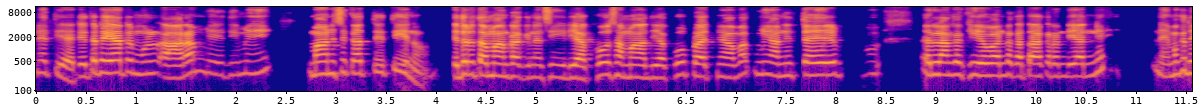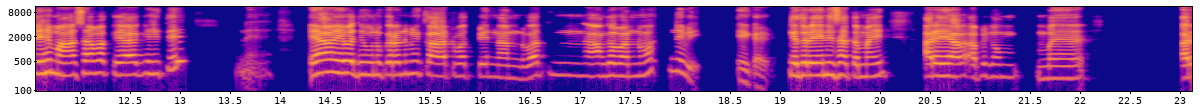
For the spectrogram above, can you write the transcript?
නැතියට එතට එයට මුල් ආරම්භේදීමෙහි මානසිකත්තේ තියෙනවා. එතර තමන් රකින සීඩියක් හෝ සමාධයක් හෝ ප්‍රඥාවක් මේ අනිත්තය ළඟ කියවන්න කතා කරන්න යන්නේ නෑමක දෙහෙ මාසාාවක් එයාගේ හිතේ නෑ. එයා ඒව දියුණු කරන මේ කාටවත් පෙන්න්නන්ඩුවත් අඟවන්නවත් නෙවේ ඒකයි. එතුර එනි සතමයි අරය අපි අර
